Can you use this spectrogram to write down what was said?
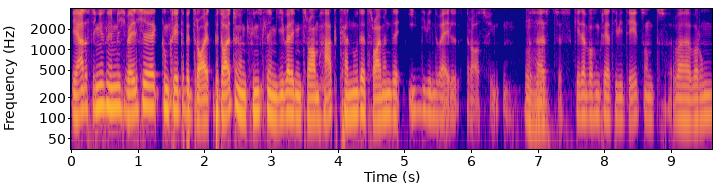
Ja, das Ding ist nämlich, welche konkrete Bedeutung ein Künstler im jeweiligen Traum hat, kann nur der Träumende individuell rausfinden. Das heißt, es geht einfach um Kreativität und wa- warum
